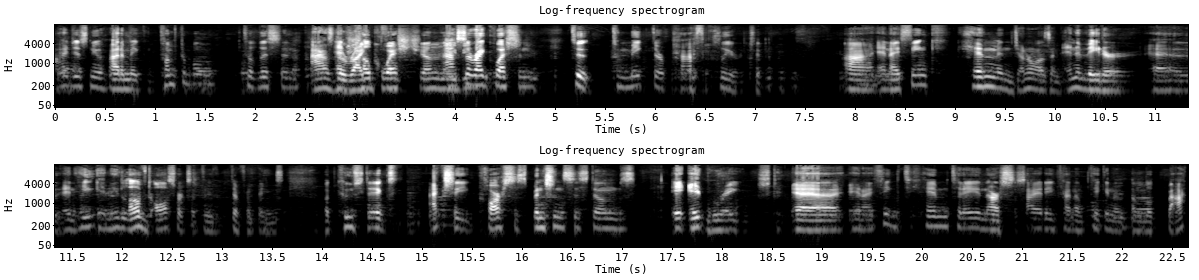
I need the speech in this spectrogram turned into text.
I just knew how to make them comfortable to listen. Ask the right question, Ask the right question to to make their path clear to them. Uh, and I think him in general as an innovator, uh, and he and he loved all sorts of th- different things, acoustics, actually car suspension systems. It, it ranged, uh, and I think him today in our society, kind of taking a, a look back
